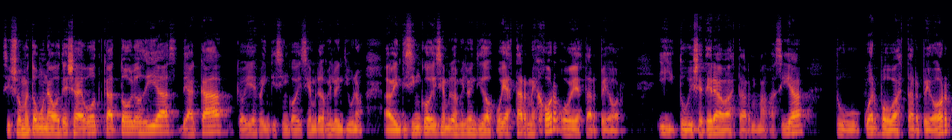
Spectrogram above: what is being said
si yo me tomo una botella de vodka todos los días de acá, que hoy es 25 de diciembre de 2021, a 25 de diciembre de 2022, ¿voy a estar mejor o voy a estar peor? Y tu billetera va a estar más vacía, tu cuerpo va a estar peor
